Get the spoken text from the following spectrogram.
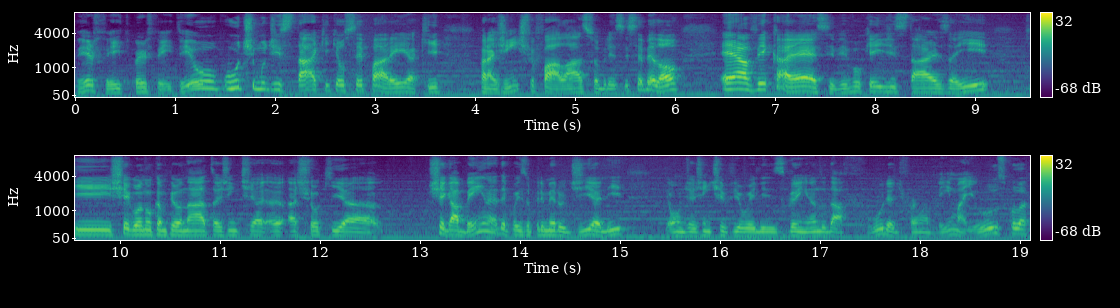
Perfeito, perfeito. E o último destaque que eu separei aqui para a gente falar sobre esse CBLOL é a VKS, Vivo Cage Stars aí, que chegou no campeonato, a gente achou que ia chegar bem, né, depois do primeiro dia ali, onde a gente viu eles ganhando da Fúria de forma bem maiúscula,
